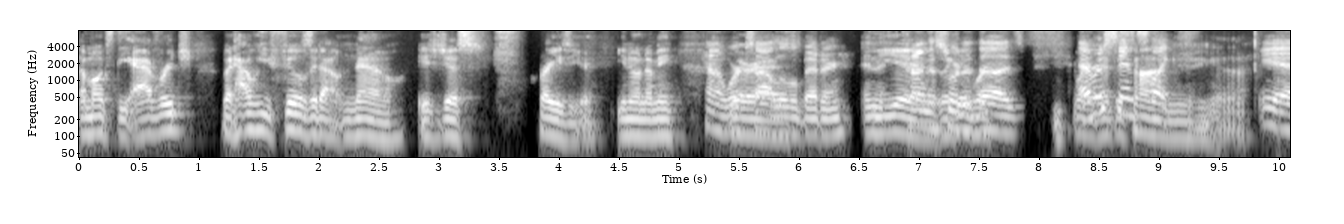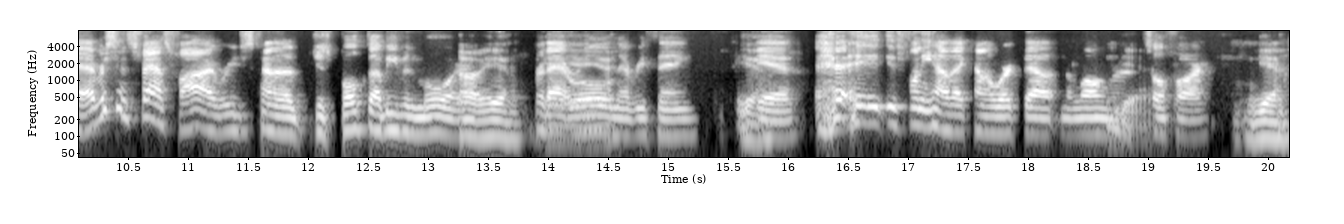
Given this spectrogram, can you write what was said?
amongst the average, but how he fills it out now is just crazier. You know what I mean? Kind of works out a little better. And it Yeah, kind of like sort of does. Ever since, time, like- yeah. Yeah, ever since Fast Five, where he just kind of just bulked up even more oh yeah, for that Yeah, role and everything. Yeah. Yeah, it's funny how that kind of worked out in the long run Yeah. so far. Yeah,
